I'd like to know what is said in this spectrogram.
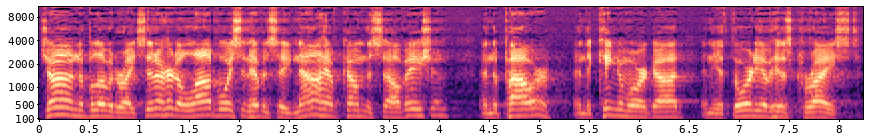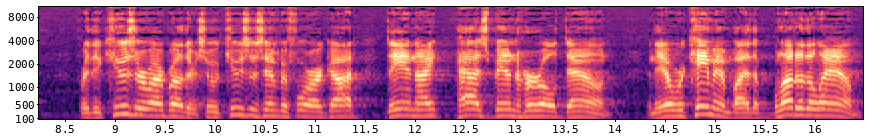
John the Beloved writes Then I heard a loud voice in heaven say, Now have come the salvation and the power and the kingdom of our God and the authority of his Christ. For the accuser of our brothers, who accuses him before our God day and night, has been hurled down. And they overcame him by the blood of the Lamb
